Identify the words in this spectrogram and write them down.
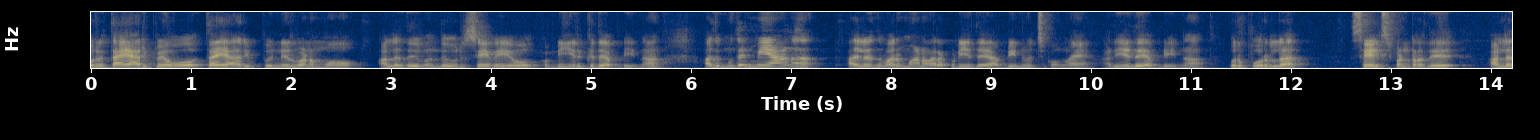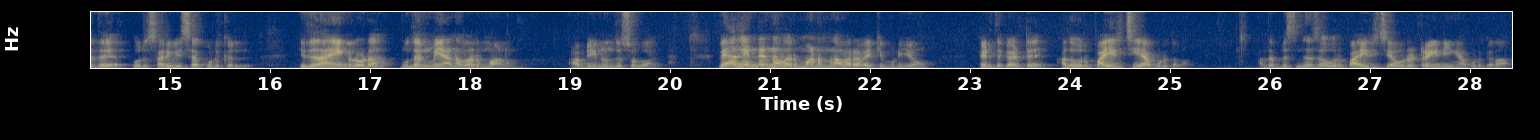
ஒரு தயாரிப்போ தயாரிப்பு நிறுவனமோ அல்லது வந்து ஒரு சேவையோ அப்படி இருக்குது அப்படின்னா அது முதன்மையான அதுலேருந்து வருமானம் வரக்கூடியது அப்படின்னு வச்சுக்கோங்களேன். அது எது அப்படின்னா ஒரு பொருளை சேல்ஸ் பண்ணுறது அல்லது ஒரு சர்வீஸை கொடுக்கறது. இதுதான் எங்களோட முதன்மையான வருமானம் அப்படின்னு வந்து சொல்லுவாங்க. வேறு என்னென்ன வருமானம்லாம் வர வைக்க முடியும்? எடுத்துக்காட்டு அது ஒரு பயிற்சியாக கொடுக்கலாம். அந்த பிஸ்னஸை ஒரு பயிற்சியாக ஒரு ட்ரைனிங்காக கொடுக்கலாம்.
